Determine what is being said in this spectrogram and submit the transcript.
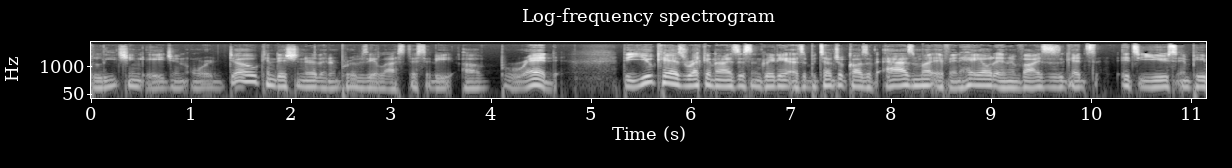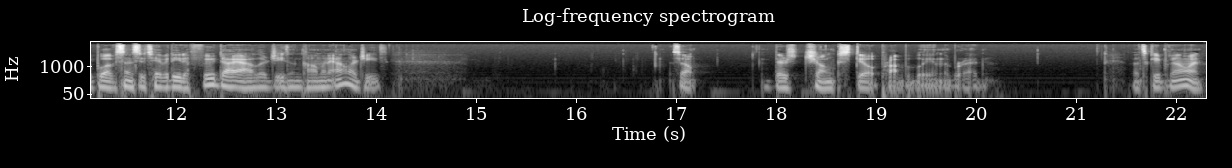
bleaching agent or a dough conditioner that improves the elasticity of bread. The UK has recognized this ingredient as a potential cause of asthma if inhaled and advises against its use in people of sensitivity to food dye allergies and common allergies. So, there's junk still probably in the bread. Let's keep going.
